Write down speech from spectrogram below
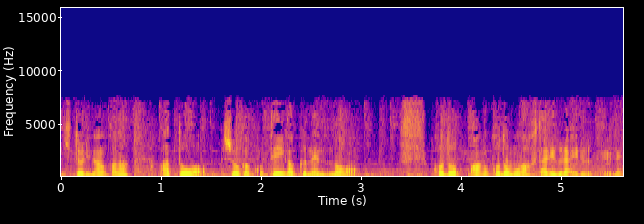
一人なのかな？あと、小学校低学年の子どあの子供が二人ぐらいいるっていうね、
